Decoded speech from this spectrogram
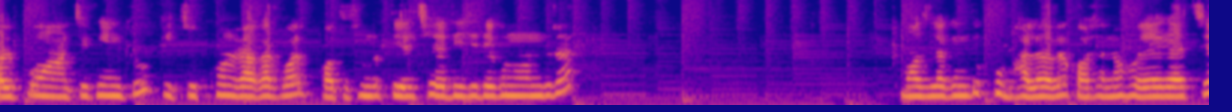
অল্প আঁচে কিন্তু কিছুক্ষণ রাখার পর কত সুন্দর তেল ছেড়ে দিয়েছে দেখুন বন্ধুরা। মশলা কিন্তু খুব ভালোভাবে কষানো হয়ে গেছে।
